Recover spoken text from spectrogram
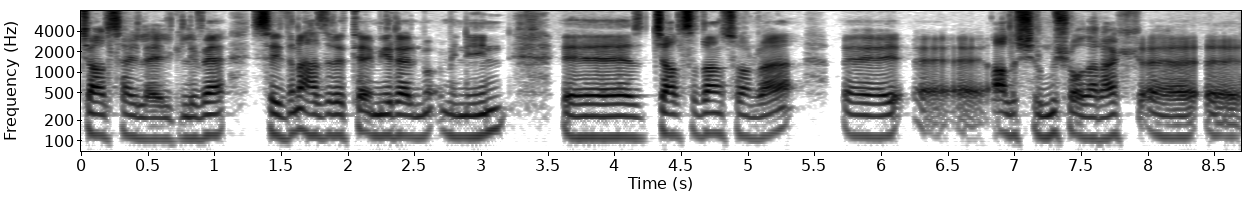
Calsa ile ilgili ve Seyyidina Hazreti Emir el Müminin e, Calsa'dan sonra e, e, alışılmış olarak e, e,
